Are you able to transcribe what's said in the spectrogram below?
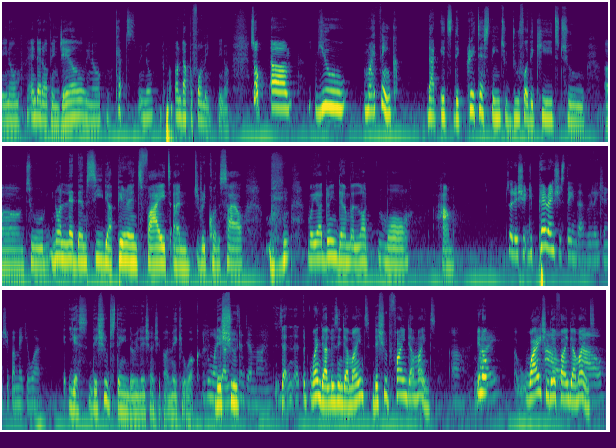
you know, ended up in jail, you know, kept, you know, underperforming, you know. So um, you might think that it's the greatest thing to do for the kids to um, to not let them see their parents fight and reconcile, but you are doing them a lot more harm. So they should, the parents should stay in that relationship and make it work yes, they should stay in the relationship and make it work. Even when they, they should, losing their minds. That, when they are losing their minds, they should find their minds. Uh, you know, why should How? they find their minds? How?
